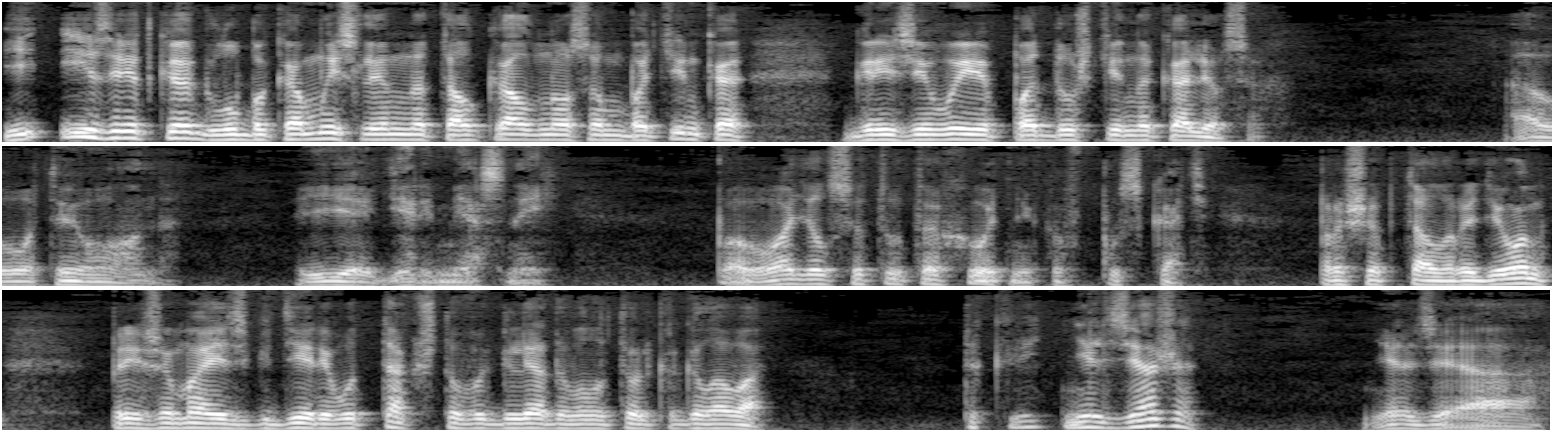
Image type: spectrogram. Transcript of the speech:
и изредка глубокомысленно толкал носом ботинка грязевые подушки на колесах. А вот и он, егерь местный. Повадился тут охотников пускать, прошептал Родион, прижимаясь к дереву так, что выглядывала только голова. Так ведь нельзя же? Нельзя.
